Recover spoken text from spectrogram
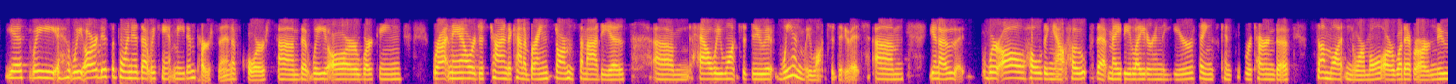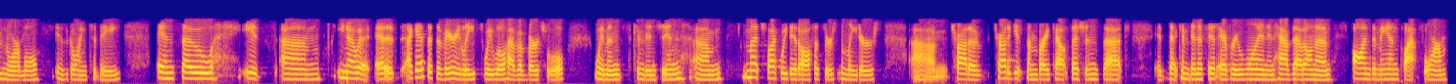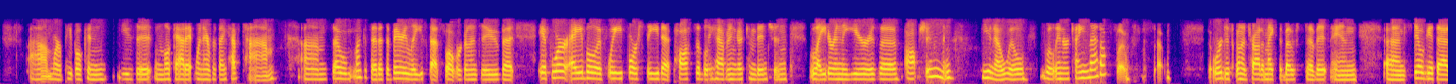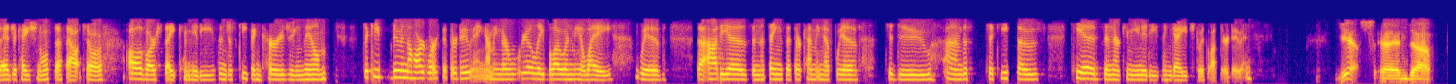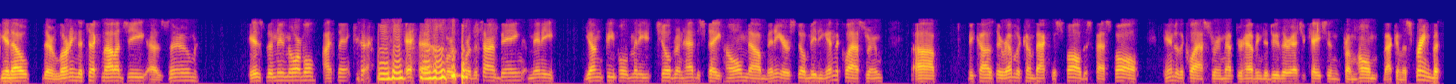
Yes, we we are disappointed that we can't meet in person, of course, um, but we are working right now. We're just trying to kind of brainstorm some ideas, um, how we want to do it, when we want to do it. Um, you know, we're all holding out hope that maybe later in the year things can return to somewhat normal or whatever our new normal is going to be. And so it's um, you know, at, at, I guess at the very least, we will have a virtual women's convention, um, much like we did officers and leaders. Um, try to try to get some breakout sessions that that can benefit everyone, and have that on a on-demand platform um, where people can use it and look at it whenever they have time. Um, so, like I said, at the very least, that's what we're going to do. But if we're able, if we foresee that possibly having a convention later in the year is a option, then you know we'll we'll entertain that also. So, but we're just going to try to make the most of it and um, still get that educational stuff out to all of our state committees and just keep encouraging them to keep doing the hard work that they're doing. I mean, they're really blowing me away with the ideas and the things that they're coming up with to do um, just to keep those kids and their communities engaged with what they're doing. Yes, and uh, you know they're learning the technology. Uh, Zoom is the new normal, I think, mm-hmm. for, mm-hmm. for the time being. Many young people, many children had to stay home. Now many are still meeting in the classroom uh, because they were able to come back this fall, this past fall, into the classroom after having to do their education from home back in the spring. But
